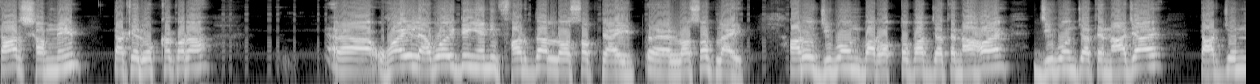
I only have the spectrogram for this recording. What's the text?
তার সামনে তাকে রক্ষা করা while avoiding any further loss of loss of life আরও জীবন বা রক্তপাত যাতে না হয়, জীবন যাতে না যায়, তার জন্য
